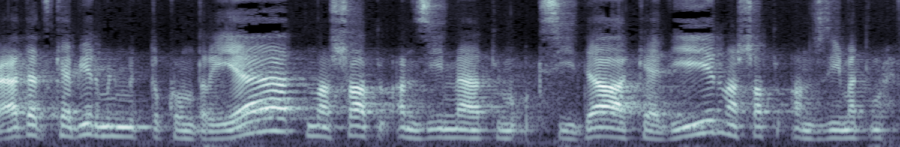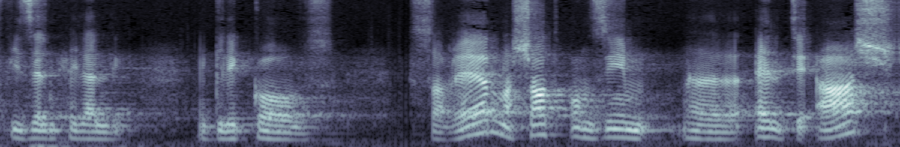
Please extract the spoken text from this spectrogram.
عدد كبير من الميتوكوندريات نشاط الأنزيمات المؤكسدة كبير نشاط الأنزيمات المحفزة لانحلال الجليكوز صغير نشاط أنزيم LDH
